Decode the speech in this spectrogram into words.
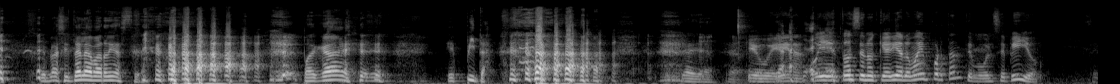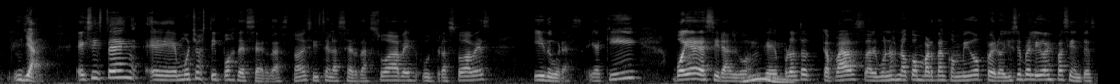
de Plaza Italia para arriba para acá es, es pita. ya, ya, ya. Qué buena. Oye, entonces nos quedaría lo más importante, pues, el cepillo. Ya, existen eh, muchos tipos de cerdas, ¿no? Existen las cerdas suaves, ultra suaves y duras. Y aquí voy a decir algo, que de Mm. pronto capaz algunos no compartan conmigo, pero yo siempre le digo a mis pacientes,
